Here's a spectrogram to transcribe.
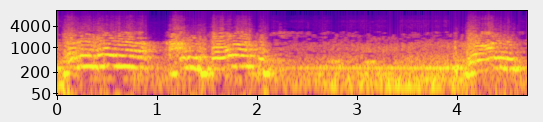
ونهانا عن الفواحش وعن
